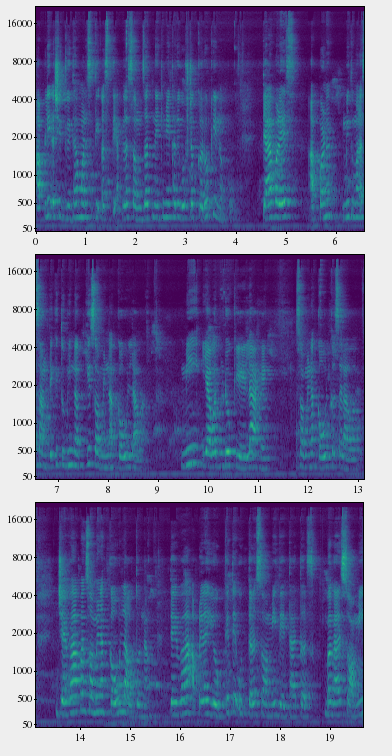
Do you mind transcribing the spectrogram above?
आपली अशी द्विधा मनस्थिती असते आपल्याला समजत नाही की मी एखादी गोष्ट करू की नको त्यावेळेस आपण मी तुम्हाला सांगते की तुम्ही नक्की स्वामींना कौल लावा. मी यावर व्हिडिओ केलेला आहे. स्वामींना कौल कसं लावावं? जेव्हा आपण स्वामींना कौल लावतो ना तेव्हा आपल्याला योग्य ते उत्तर स्वामी देतातच. बघा स्वामी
